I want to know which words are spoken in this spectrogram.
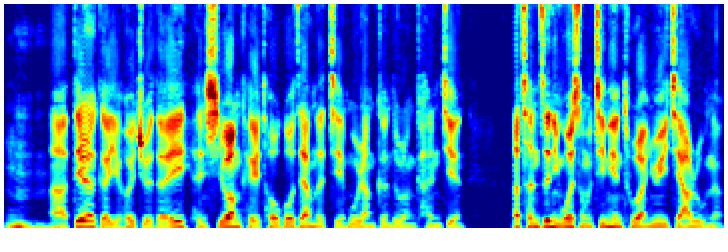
嗯啊，第二个也会觉得，哎，很希望可以透过这样的节目让更多人看见。那陈志，你为什么今天突然愿意加入呢？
